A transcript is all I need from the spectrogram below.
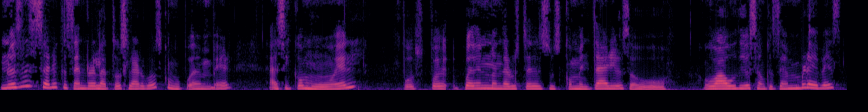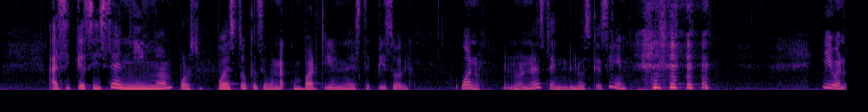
No es necesario que sean relatos largos, como pueden ver, así como él, pues pu pueden mandar ustedes sus comentarios o audios, aunque sean breves. Así que si se animan, por supuesto que se van a compartir en este episodio. Bueno, no en este, en los que siguen. y bueno,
